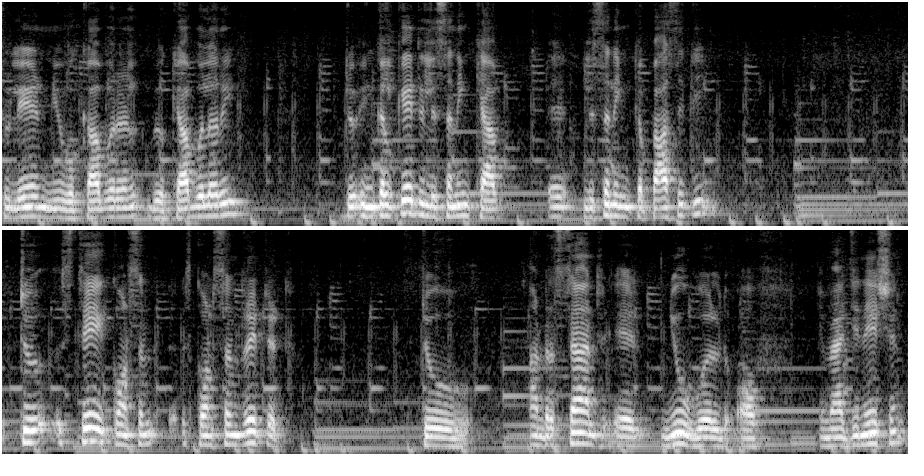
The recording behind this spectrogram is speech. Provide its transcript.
to learn new vocabulary, to inculcate listening, cap, uh, listening capacity, to stay concent- concentrated, to understand a new world of imagination.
